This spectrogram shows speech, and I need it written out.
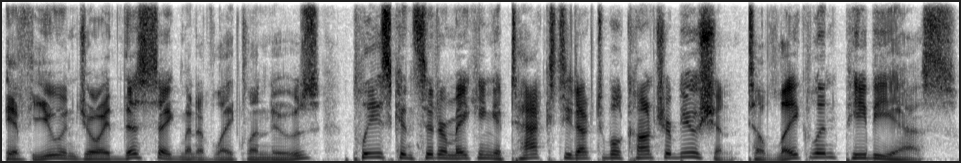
If you enjoyed this segment of Lakeland News, please consider making a tax-deductible contribution to Lakeland PBS.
